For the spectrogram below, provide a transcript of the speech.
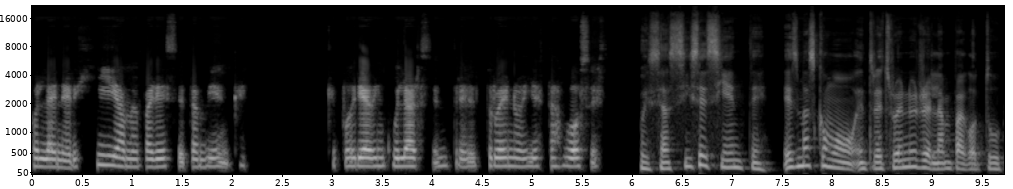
la energía, me parece también que, que podría vincularse entre el trueno y estas voces. Pues así se siente. Es más como entre trueno y relámpago tu,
